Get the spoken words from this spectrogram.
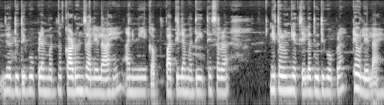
जे दुधी भोपळ्यामधनं काढून झालेलं आहे आणि मी एका पातेल्यामध्ये इथे सगळा नितळून घेतलेला दुधी भोपळा ठेवलेला आहे.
